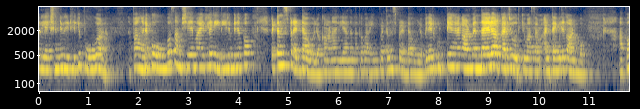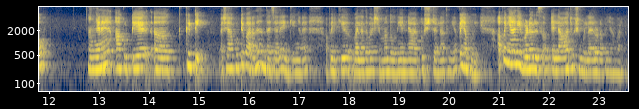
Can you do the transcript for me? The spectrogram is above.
റിലേഷന്റെ വീട്ടിലേക്ക് പോവുകയാണ്. അപ്പോൾ അങ്ങനെ പോകുമ്പോൾ സംശയമായിട്ടുള്ള രീതിയിൽ പിന്നെ ഇപ്പോൾ പെട്ടെന്ന് സ്പ്രെഡ് ആവുമല്ലോ കാണാനില്ല എന്നൊക്കെ പറയും പെട്ടെന്ന് സ്പ്രെഡ് ആവുമല്ലോ. പിന്നെ ഒരു കുട്ടി അങ്ങനെ കാണുമ്പോൾ എന്തായാലും ആൾക്കാർ ചോദിക്കും ആ സമയം അൺടൈമിൽ കാണുമ്പോൾ അപ്പോൾ അങ്ങനെ ആ കുട്ടിയെ കിട്ടി. പക്ഷേ ആ കുട്ടി പറഞ്ഞത് എന്താ വെച്ചാൽ എനിക്കിങ്ങനെ അപ്പോൾ എനിക്ക് വല്ലാതെ വിഷമം തോന്നി എന്നെ ആർക്കും ഇഷ്ടമല്ല തോന്നി അപ്പോൾ ഞാൻ പോയി. അപ്പോൾ ഞാൻ ഇവിടെ ഒരു ദിവസം എല്ലാ ട്യൂഷൻ പിള്ളേരോടൊപ്പം ഞാൻ പറഞ്ഞു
